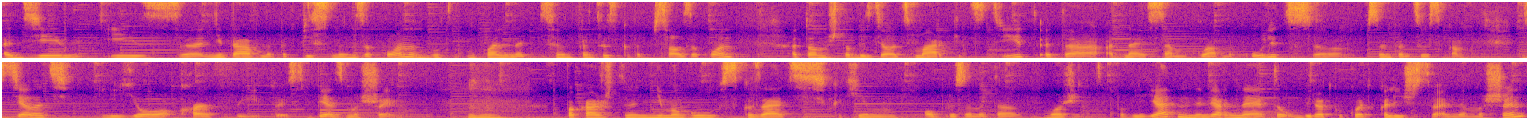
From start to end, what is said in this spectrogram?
один из недавно подписанных законов, буквально Сан-Франциско подписал закон о том, чтобы сделать Маркет-стрит, это одна из самых главных улиц э, в Сан-Франциско, сделать ее car-free, то есть без машин. Mm-hmm. Пока что не могу сказать, каким образом это может повлиять, но, наверное, это уберет какое-то количество машин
